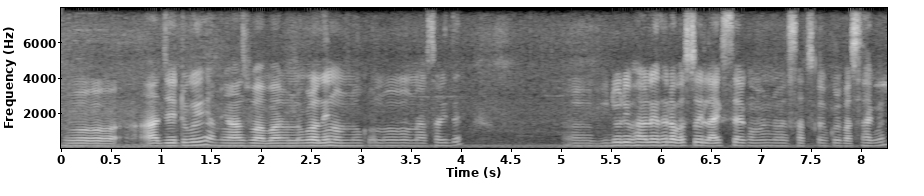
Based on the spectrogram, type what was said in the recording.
তো আজ এটুকুই আমি আসব আবার অন্য কোনো দিন, অন্য কোনো নার্সারিতে। ভিডিওটি ভালো লাগে তাহলে অবশ্যই লাইক শেয়ার কমেন্ট সাবস্ক্রাইব করে পাশে থাকবেন।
